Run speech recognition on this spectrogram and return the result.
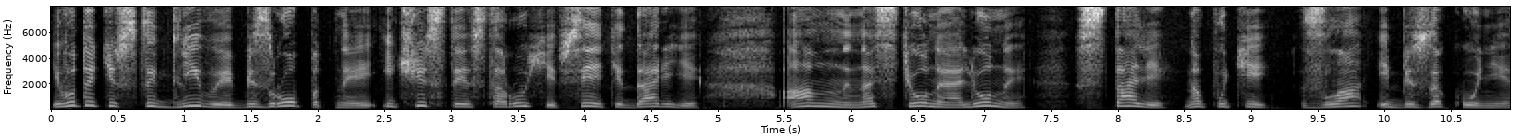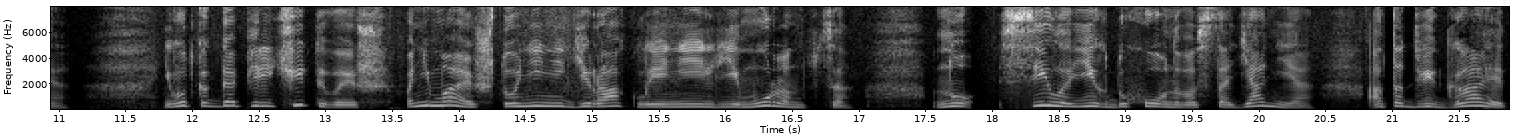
И вот эти стыдливые, безропотные и чистые старухи, все эти Дарьи, Анны, Настены, Алены стали на пути зла и беззакония. И вот когда перечитываешь, понимаешь, что они не Гераклы и не Ильи Муромца, но сила их духовного стояния отодвигает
